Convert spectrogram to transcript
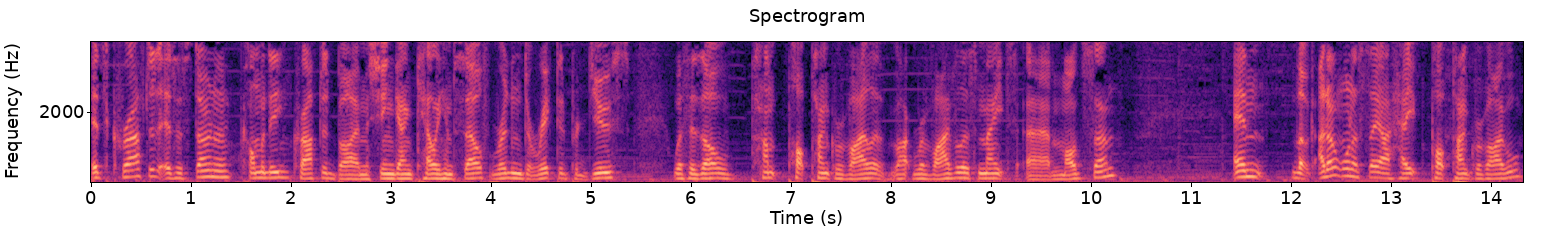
it's crafted as a stoner comedy, crafted by Machine Gun Kelly himself, written, directed, produced, with his old pump, pop punk revival, revivalist mate, uh, Mod Sun. And look, I don't want to say I hate pop punk revival,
